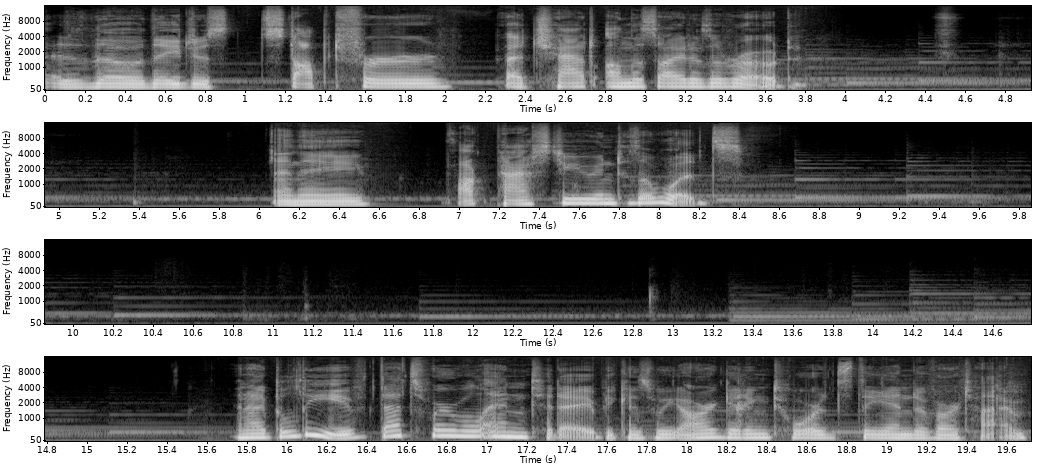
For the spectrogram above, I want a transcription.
as though they just stopped for a chat on the side of the road. And they walk past you into the woods. And I believe that's where we'll end today because we are getting towards the end of our time.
